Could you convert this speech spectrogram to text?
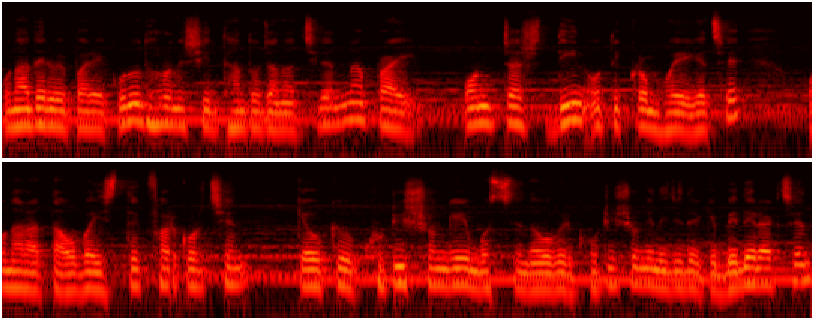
ওনাদের ব্যাপারে কোনো ধরনের সিদ্ধান্ত জানাচ্ছিলেন না। প্রায় পঞ্চাশ দিন অতিক্রম হয়ে গেছে। ওনারা তাওবা ইস্তেকফার করছেন। কেউ কেউ খুঁটির সঙ্গে, মসজিদ নবীর খুঁটির সঙ্গে নিজেদেরকে বেঁধে রাখছেন।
